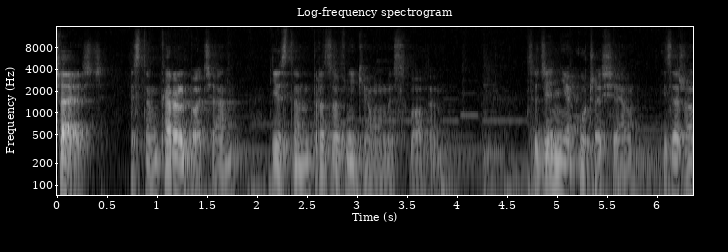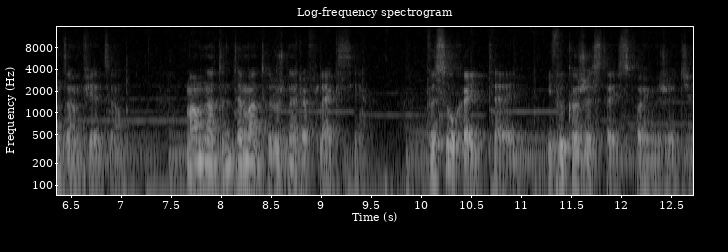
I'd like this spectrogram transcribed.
Cześć, jestem Karol Bocian, jestem pracownikiem umysłowym. Codziennie uczę się i zarządzam wiedzą. Mam na ten temat różne refleksje. Wysłuchaj tej i wykorzystaj w swoim życiu.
